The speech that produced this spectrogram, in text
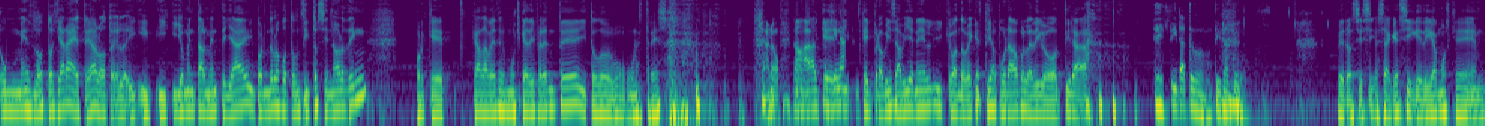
un mes los dos, ya era esto, ya lo otro. Y, y, yo mentalmente ya, y poniendo los botoncitos en orden, porque cada vez es música diferente y todo un estrés. Claro, no, que, que, improvisa bien él y cuando ve que estoy apurado, pues le digo, tira. Tira tú, tira tú. Pero sí, sí, o sea que sí, que digamos que,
